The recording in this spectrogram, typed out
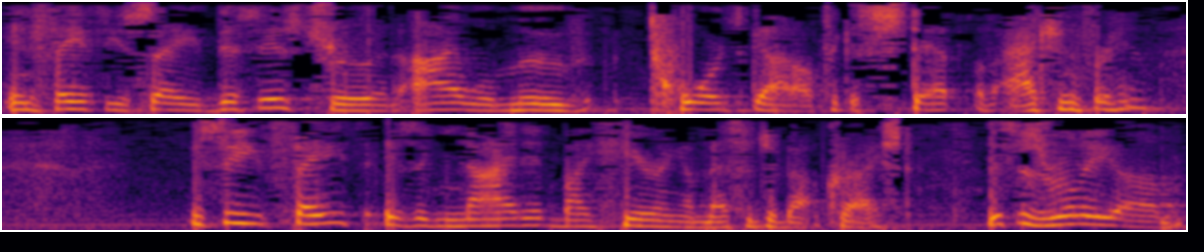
in faith you say, This is true, and I will move towards God. I'll take a step of action for Him. You see, faith is ignited by hearing a message about Christ. This is really um,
